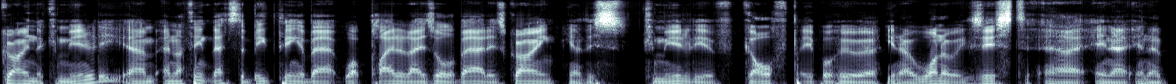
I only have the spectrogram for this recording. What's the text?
growing the community um, and I think that's the big thing about what Play Today is all about is growing you know this community of golf people who are you know want to exist uh, in a in a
